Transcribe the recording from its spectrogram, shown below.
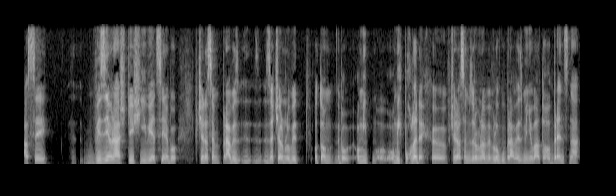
asi vizionářtější věci, nebo včera jsem právě začal mluvit o tom, nebo o, mý, o mých pohledech. Eh, včera jsem zrovna ve vlogu právě zmiňoval toho Bransona,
